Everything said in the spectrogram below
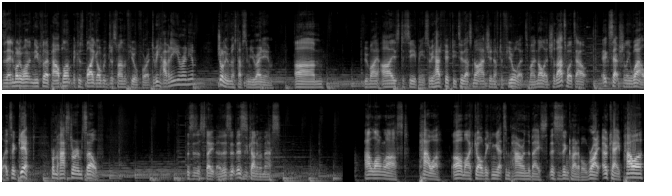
Does anybody want a nuclear power plant? Because by God, we've just found the fuel for it. Do we have any uranium? Surely we must have some uranium. Um, do my eyes deceive me? So we had 52. That's not actually enough to fuel it, to my knowledge. So that's worked out exceptionally well. It's a gift from Hasta himself. This is a state, though. This is, this is kind of a mess. At long last, power. Oh my god, we can get some power in the base. This is incredible. Right, okay, power.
